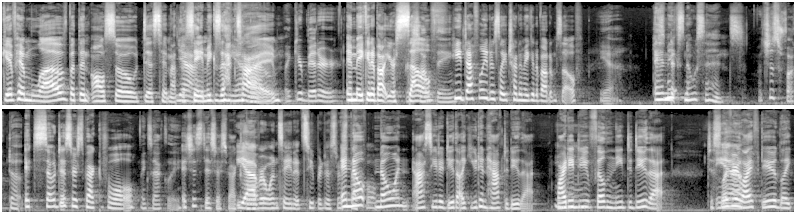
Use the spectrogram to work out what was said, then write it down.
give him love, but then also diss him at the same exact Yeah. time Like you're bitter. and make it about yourself? He definitely just like tried to make it about himself. Yeah. This And- makes no sense. It's just fucked up. It's so disrespectful. Exactly. It's just disrespectful. Yeah, everyone's saying it's super disrespectful. and no, no one asked you to do that. Like you didn't have to do that. Why did mm-hmm. you feel the need to do that? Just live your life, dude. Like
